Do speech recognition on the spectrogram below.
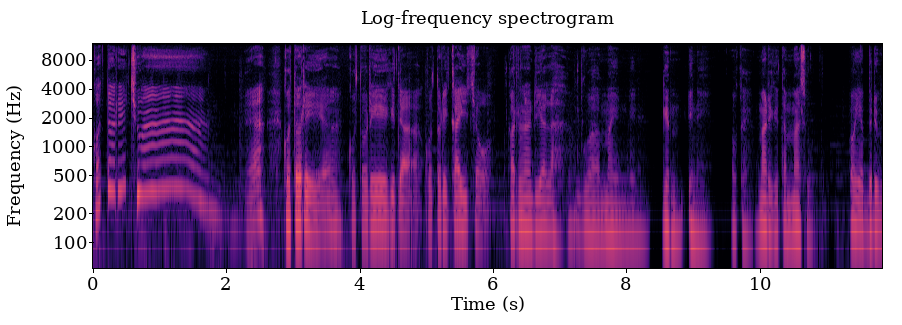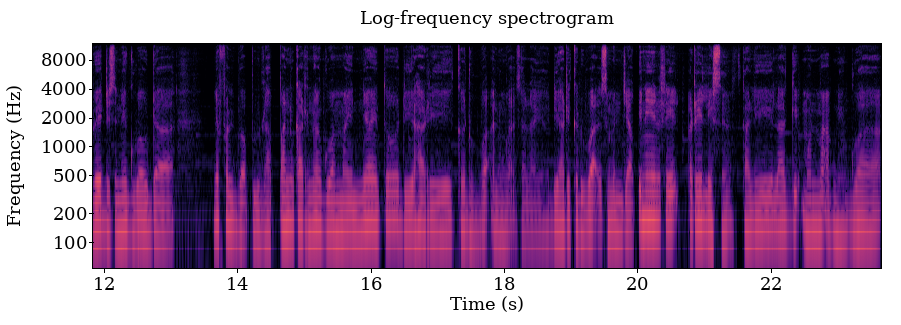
Kotori cuan ya Kotori ya. Kotori kita Kotori Kaicho. Karena dialah gua mainin game ini. Oke mari kita masuk oh ya by the way di sini gua udah level 28 karena gua mainnya itu di hari kedua kalau nggak salah ya di hari kedua semenjak ini ri rilis ya. Sekali lagi mohon maaf nih gua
